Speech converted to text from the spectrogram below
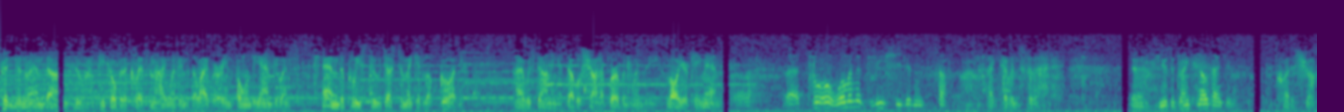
Crittenden ran down to peek over the cliff, and I went into the library and phoned the ambulance and the police, too, just to make it look good. I was downing a double shot of bourbon when the lawyer came in. That poor woman, at least she didn't suffer. Oh, thank heavens for that. Uh, use a drink? No, thank you. Quite a shock.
